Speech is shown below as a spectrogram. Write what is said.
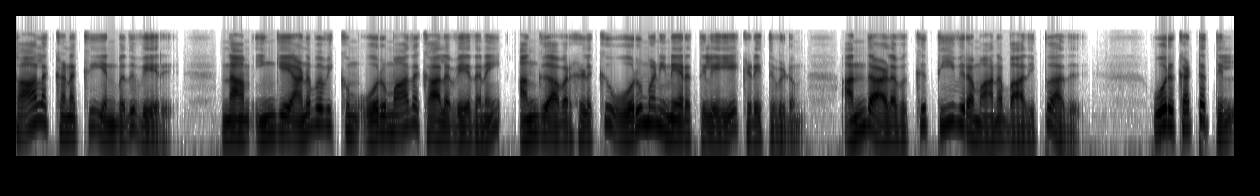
காலக்கணக்கு என்பது வேறு. நாம் இங்கே அனுபவிக்கும் ஒரு மாத கால வேதனை அங்கு அவர்களுக்கு ஒரு மணி நேரத்திலேயே கிடைத்துவிடும். அந்த அளவுக்கு தீவிரமான பாதிப்பு அது. ஒரு கட்டத்தில்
